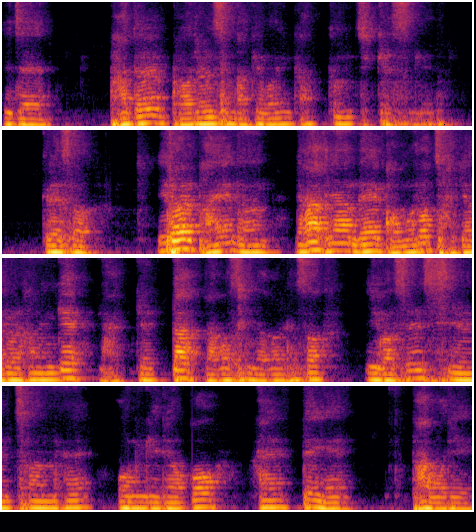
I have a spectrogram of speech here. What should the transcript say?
이제 받을 벌을 생각해 보니까 끔찍했습니다. 그래서 이럴 바에는 내가 그냥 내 검으로 자결을 하는 게 낫겠다라고 생각을 해서 이것을 실천해 옮기려고 할 때에 바울이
